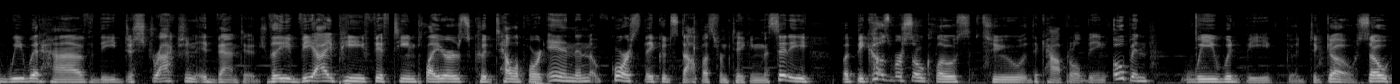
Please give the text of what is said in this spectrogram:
we would have the distraction advantage. The VIP 15 players could teleport in and of course they could stop us from taking the city. But because we're so close to the capital being open we would be good to go. So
